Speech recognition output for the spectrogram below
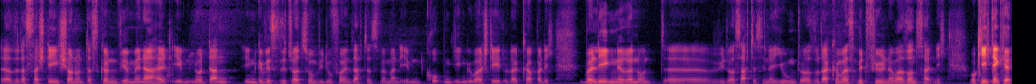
also das verstehe ich schon und das können wir Männer halt eben nur dann in gewissen Situationen, wie du vorhin sagtest, wenn man eben Gruppen gegenübersteht oder körperlich überlegeneren und äh, wie du auch sagtest, in der Jugend oder so, da können wir es mitfühlen, aber sonst halt nicht. Okay, ich denke,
